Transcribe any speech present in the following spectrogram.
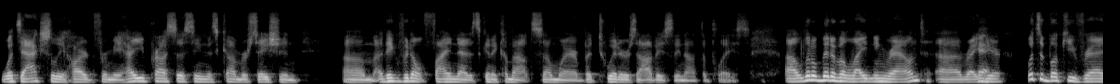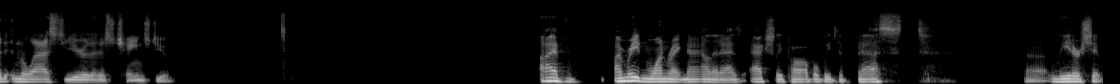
what's actually hard for me. How are you processing this conversation? Um, I think if we don't find that, it's going to come out somewhere. But Twitter is obviously not the place. A little bit of a lightning round uh, right yeah. here. What's a book you've read in the last year that has changed you? I've I'm reading one right now that has actually probably the best uh, leadership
